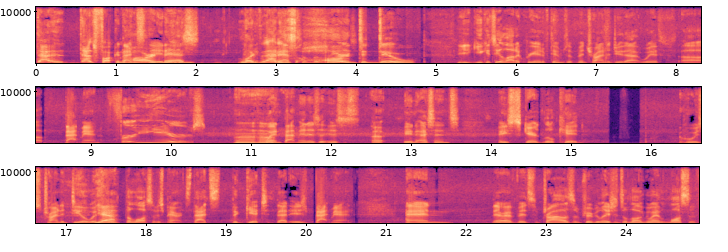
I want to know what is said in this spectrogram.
That that's fucking That's- hard, man. is. Like that is Absolutely hard is. to do. You, you can see a lot of creative teams have been trying to do that with uh, Batman for years. Mm-hmm. When Batman is is uh, in essence a scared little kid who is trying to deal with Yeah. his- the loss of his parents. That's the git that is Batman. And there have been some trials, some tribulations along the way. Loss of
